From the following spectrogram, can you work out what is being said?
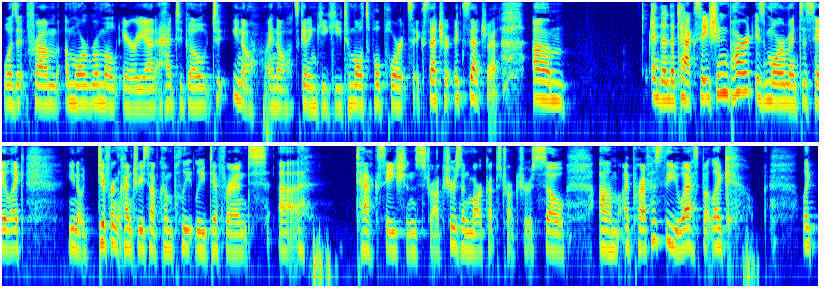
Was it from a more remote area and it had to go to, you know, I know it's getting geeky, to multiple ports, etc., etc. Um, and then the taxation part is more meant to say, like, you know, different countries have completely different uh, taxation structures and markup structures. So um, I preface the U.S., but like, like,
